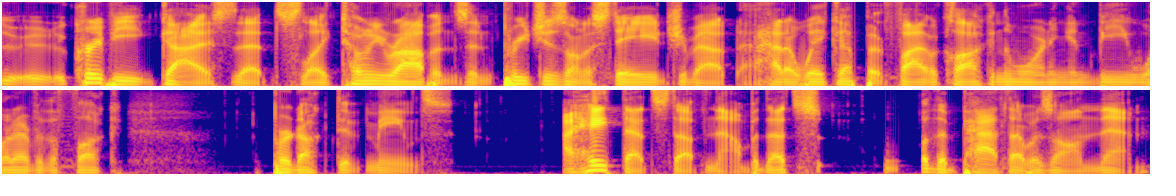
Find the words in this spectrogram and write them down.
uh, creepy guys that's like Tony Robbins and preaches on a stage about how to wake up at five o'clock in the morning and be whatever the fuck productive means. I hate that stuff now, but that's the path I was on then.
